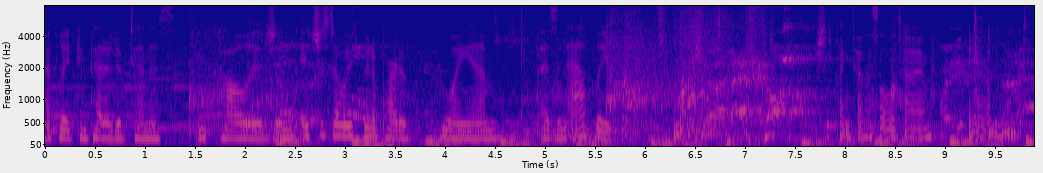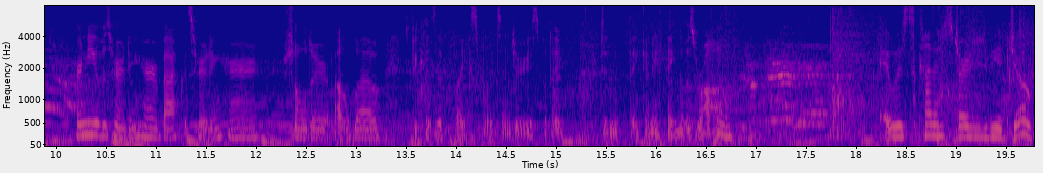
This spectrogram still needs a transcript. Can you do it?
I played competitive tennis in college, and it's just always been a part of who I am as an athlete. She's playing tennis all the time, and her knee was hurting her, back was hurting her, shoulder, elbow, because of like sports injuries, but I didn't think anything was wrong. It was kind of started to be a joke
